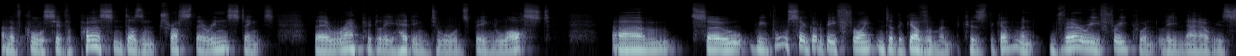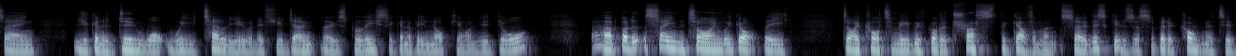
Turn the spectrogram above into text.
And of course, if a person doesn't trust their instincts, they're rapidly heading towards being lost. Um, so we've also got to be frightened of the government because the government very frequently now is saying, you're going to do what we tell you. And if you don't, those police are going to be knocking on your door. Uh, but at the same time, we got the dichotomy we've got to trust the government. So this gives us a bit of cognitive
